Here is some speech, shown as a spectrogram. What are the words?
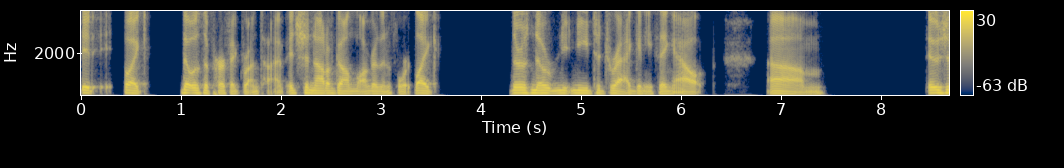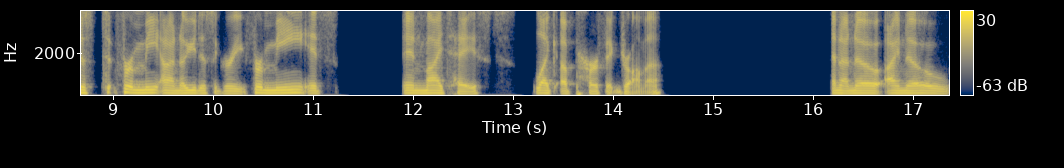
it like that was the perfect runtime. It should not have gone longer than four like there's no need to drag anything out um it was just for me and i know you disagree for me it's in my tastes like a perfect drama and i know i know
